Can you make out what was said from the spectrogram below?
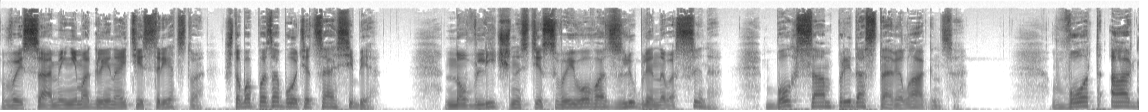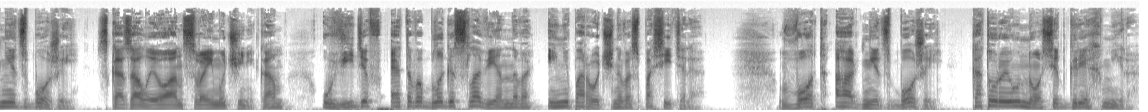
Вы сами не могли найти средства, чтобы позаботиться о себе. Но в личности своего возлюбленного сына Бог сам предоставил Агнца. «Вот Агнец Божий», — сказал Иоанн своим ученикам, увидев этого благословенного и непорочного Спасителя. «Вот Агнец Божий, который уносит грех мира».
